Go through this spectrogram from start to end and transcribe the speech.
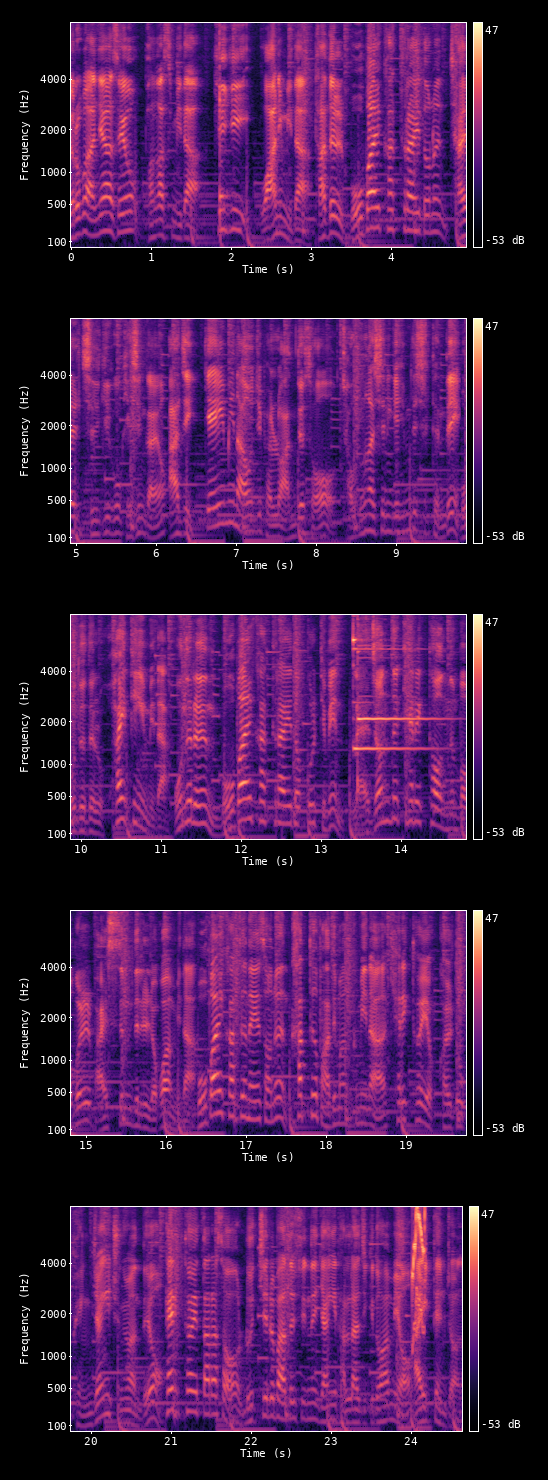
여러분 안녕하세요. 반갑습니다. 기기완입니다. 다들 모바일 카트라이더는 잘 즐기고 계신가요? 아직 게임이 나온 지 별로 안 돼서 적응하시는 게 힘드실 텐데 모두들 화이팅입니다. 오늘은 모바일 카트라이더 꿀팁인 레전드 캐릭터 얻는 법을 말씀드리려고 합니다. 모바일 카트 내에서는 카트 바디만큼이나 캐릭터의 역할도 굉장히 중요한데요. 캐릭터에 따라서 루찌를 받을 수 있는 양이 달라지기도 하며 아이템전,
